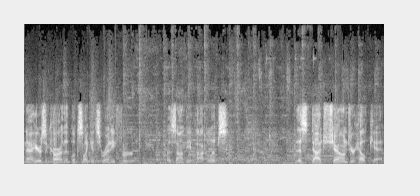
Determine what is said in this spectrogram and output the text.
Now here's a car that looks like it's ready for a zombie apocalypse. This Dodge Challenger Hellcat,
